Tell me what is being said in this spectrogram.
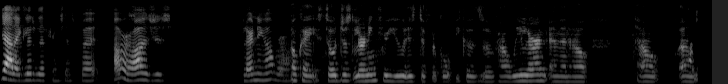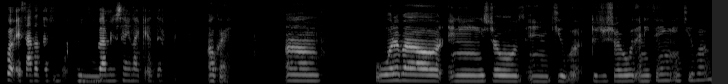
yeah, like little differences, but overall, it's just learning overall. Okay, so just learning for you is difficult because of how we learn and then how how um But it's not that difficult. But I'm just saying like it's different. okay. Um what about any struggles in Cuba? Did you struggle with anything in Cuba?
